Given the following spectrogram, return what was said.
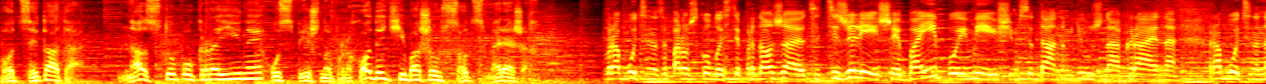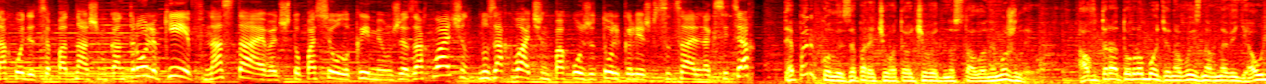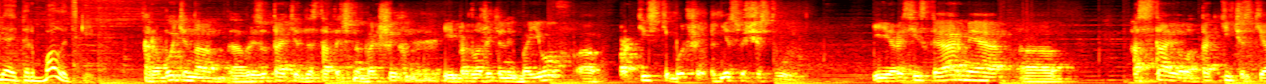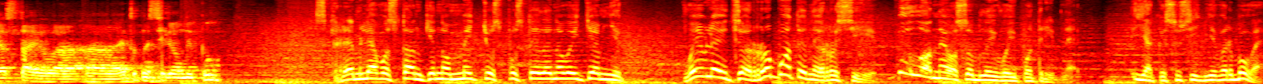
От цитата: Наступ України успішно проходить хіба що в соцмережах. В Работино Запорожской области продолжаются тяжелейшие бои. По имеющимся данным, южная окраина Работина находится под нашим контролем. Киев настаивает, что поселок ими уже захвачен, но захвачен, похоже, только лишь в социальных сетях. Тепер, коли заперечувати очевидно стало неможливо, а втрату Роботіно визнав навіть гауляйтер Балицький, Работина в результате достаточно больших и продолжительных боев практически больше не существует. И российская армия э, оставила, тактически оставила э, этот населенный пункт з Кремля в Останкіно миттю спустили новий темнік. Виявляється, роботи не Росії було не особливо й потрібне, як і сусіднє вербове.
